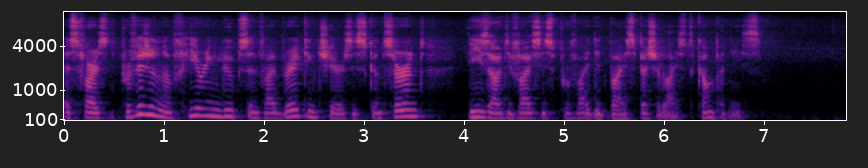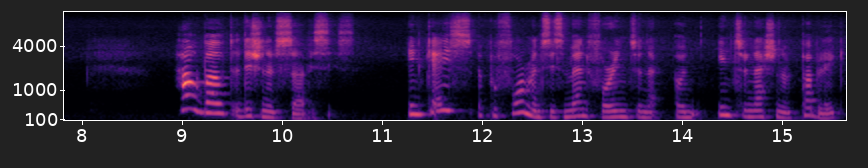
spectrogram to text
As far as the provision of hearing loops and vibrating chairs is concerned, these are devices provided by specialized companies. How about additional services? In case a performance is meant for interna an international public,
